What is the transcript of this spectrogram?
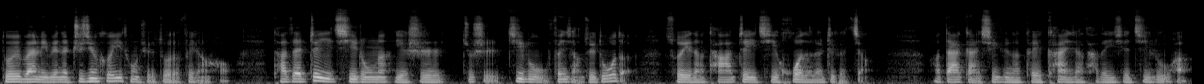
多维班里边的知行合一同学做的非常好。他在这一期中呢，也是就是记录分享最多的，所以呢，他这一期获得了这个奖。啊，大家感兴趣呢，可以看一下他的一些记录哈。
